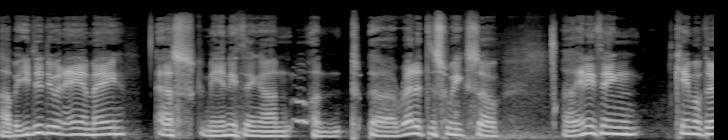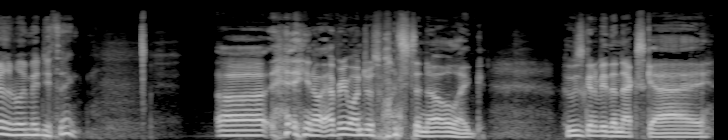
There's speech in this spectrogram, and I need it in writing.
Uh, but you did do an AMA ask me anything on on uh, Reddit this week. So, uh, anything came up there that really made you think? Uh, you know, everyone just wants to know like who's going to be the next guy,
